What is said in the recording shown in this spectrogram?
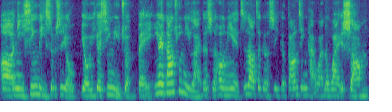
呃，你心里是不是有有一个心理准备？因为当初你来的时候，你也知道这个是一个刚进台湾的外商，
